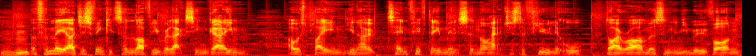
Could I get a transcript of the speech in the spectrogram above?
Mm-hmm. But for me, I just think it's a lovely, relaxing game. I was playing, you know, 10, 15 minutes a night, just a few little dioramas, and then you move on.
